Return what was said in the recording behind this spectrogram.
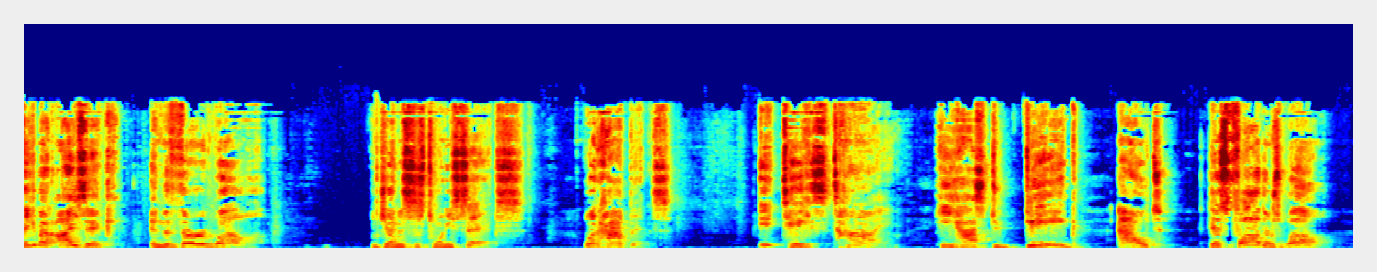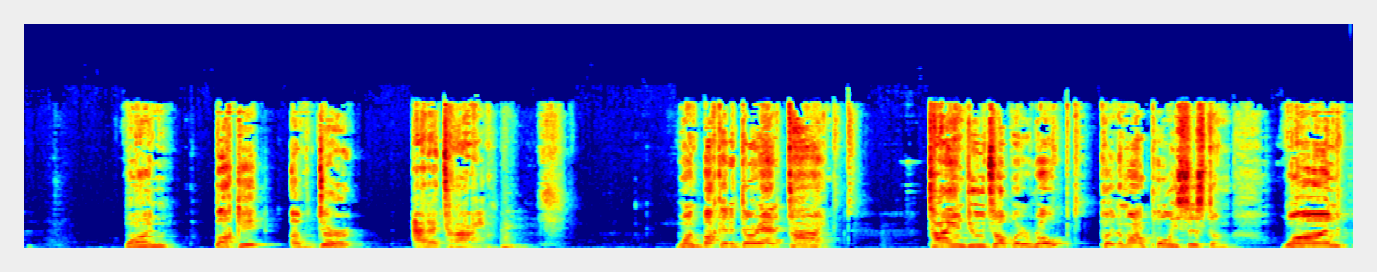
Think about Isaac in the third well in Genesis 26. What happens? It takes time. He has to dig out his father's well. One bucket of dirt at a time. One bucket of dirt at a time. Tying dudes up with a rope, putting them on a pulley system. One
